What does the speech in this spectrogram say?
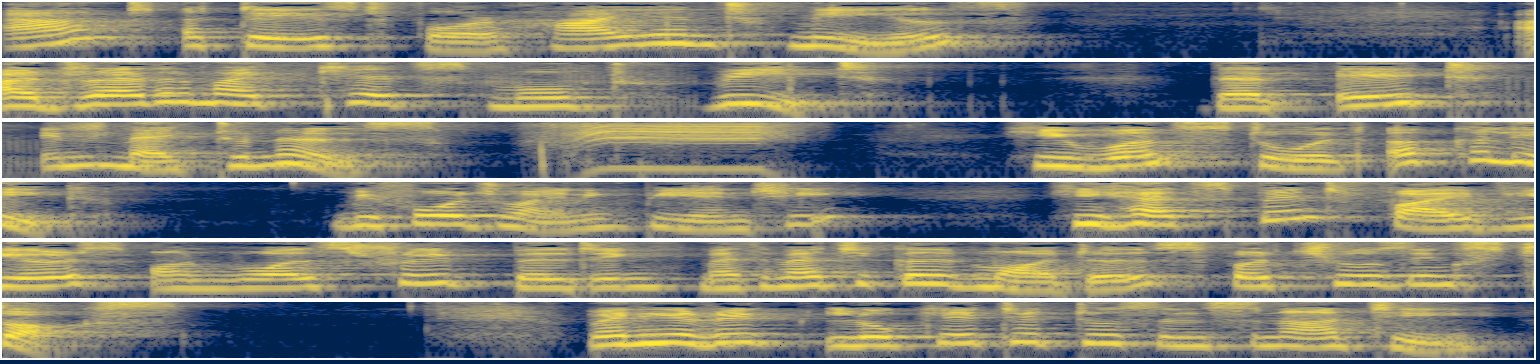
and a taste for high end meals. I'd rather my kids smoked wheat than ate in McDonald's. He once told a colleague. Before joining P&G, he had spent five years on Wall Street building mathematical models for choosing stocks. When he relocated to Cincinnati,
